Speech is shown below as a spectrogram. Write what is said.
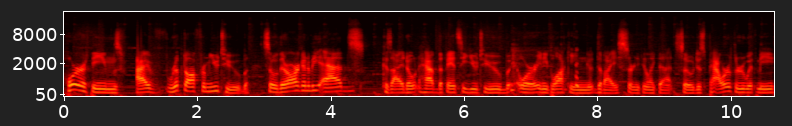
horror themes I've ripped off from YouTube. So there are going to be ads because I don't have the fancy YouTube or any blocking device or anything like that. So just power through with me.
